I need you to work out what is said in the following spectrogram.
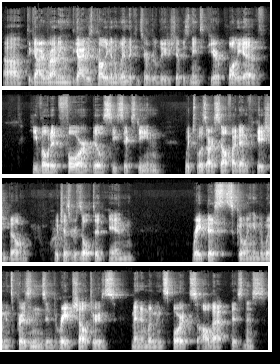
Uh, the guy running, the guy who's probably going to win the conservative leadership, his name's Pierre Poilievre. He voted for Bill C 16, which was our self identification bill, which has resulted in rapists going into women's prisons, into rape shelters, men and women's sports, all that business.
